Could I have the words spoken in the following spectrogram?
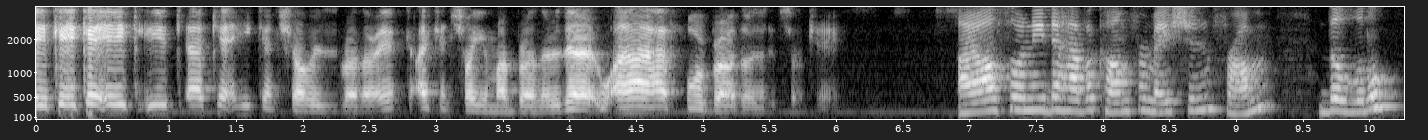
He can, he can, he can, he can show his brother. I- I can show you my brother. There, I have four brothers. It's okay. I also need to have a confirmation from the little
